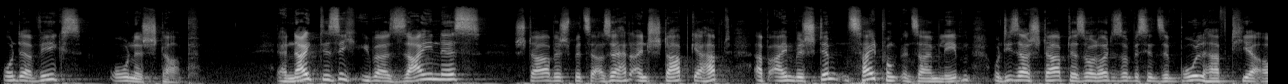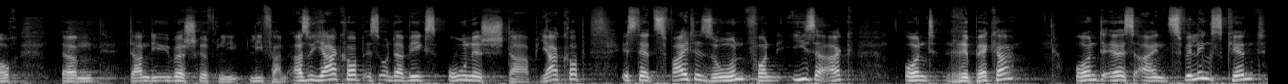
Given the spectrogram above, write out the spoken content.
unterwegs ohne Stab. Er neigte sich über seines Stabespitze. Also er hat einen Stab gehabt ab einem bestimmten Zeitpunkt in seinem Leben. Und dieser Stab, der soll heute so ein bisschen symbolhaft hier auch ähm, dann die Überschriften liefern. Also Jakob ist unterwegs ohne Stab. Jakob ist der zweite Sohn von Isaak und Rebekka. Und er ist ein Zwillingskind.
